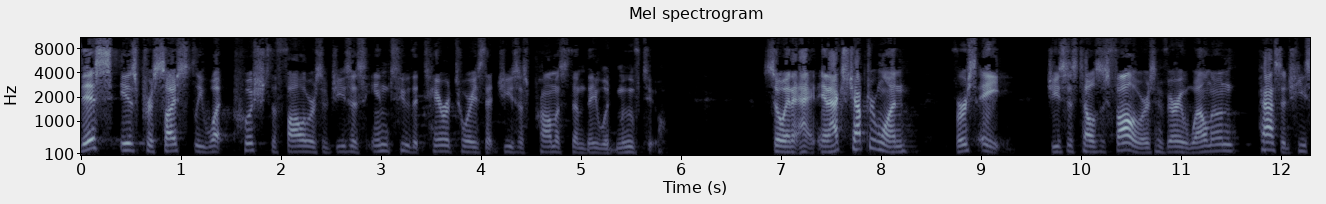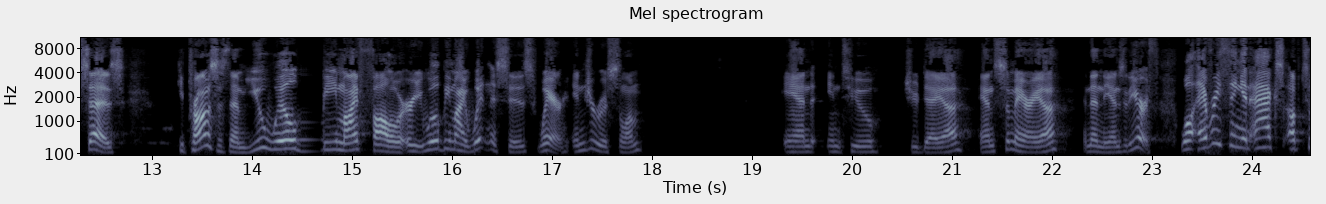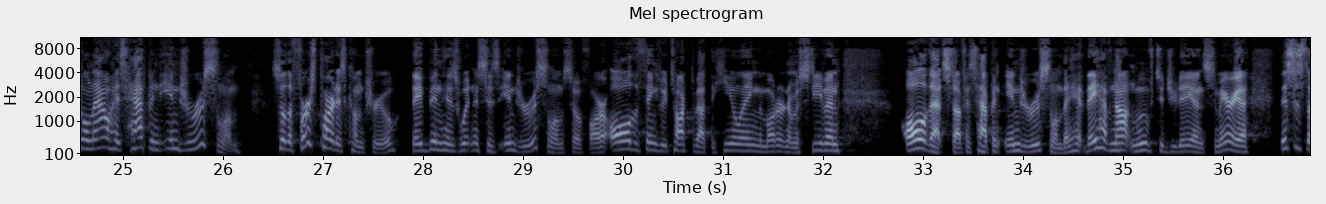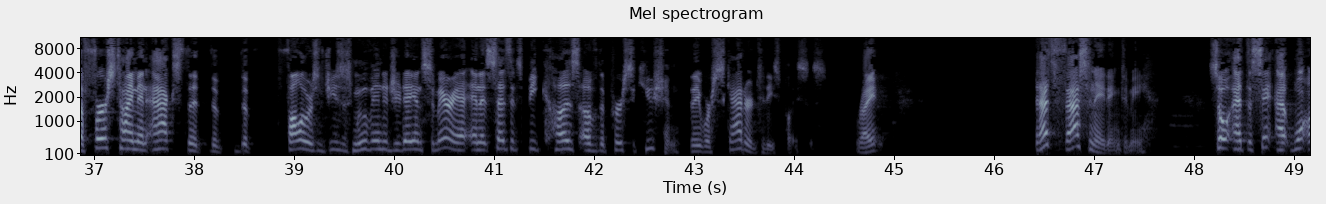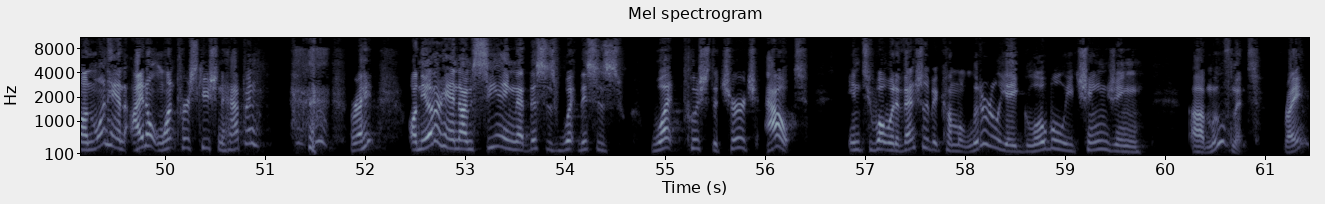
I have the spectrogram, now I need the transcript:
this is precisely what pushed the followers of Jesus into the territories that Jesus promised them they would move to. So in, in Acts chapter 1, verse 8, Jesus tells his followers, in a very well known passage, he says, he promises them, You will be my follower, or you will be my witnesses, where? In Jerusalem and into Judea and Samaria, and then the ends of the earth. Well, everything in Acts up till now has happened in Jerusalem. So the first part has come true. They've been his witnesses in Jerusalem so far. All the things we talked about, the healing, the martyrdom of Stephen, all of that stuff has happened in Jerusalem. They, ha- they have not moved to Judea and Samaria. This is the first time in Acts that the, the followers of Jesus move into Judea and Samaria, and it says it's because of the persecution. They were scattered to these places, right? That's fascinating to me. So at the at, on one hand, I don't want persecution to happen, right? On the other hand, I'm seeing that this is what this is what pushed the church out into what would eventually become literally a globally changing uh, movement, right?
